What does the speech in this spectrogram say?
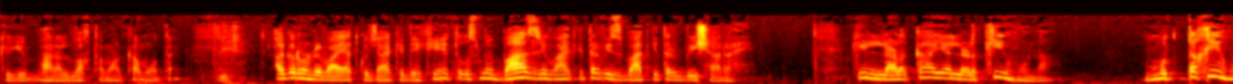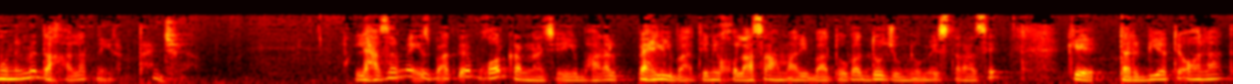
کیونکہ بہرحال وقت ہمارا کم ہوتا ہے۔ اگر ان روایات کو جا کے دیکھیں تو اس میں بعض روایت کی طرف اس بات کی طرف بھی اشارہ ہے کہ لڑکا یا لڑکی ہونا متقی ہونے میں دخالت نہیں رکھتا ہے۔ جی. لہٰذا میں اس بات طرف غور کرنا چاہیے بہرحال پہلی بات یعنی خلاصہ ہماری بات ہوگا دو جملوں میں اس طرح سے کہ تربیت اولاد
